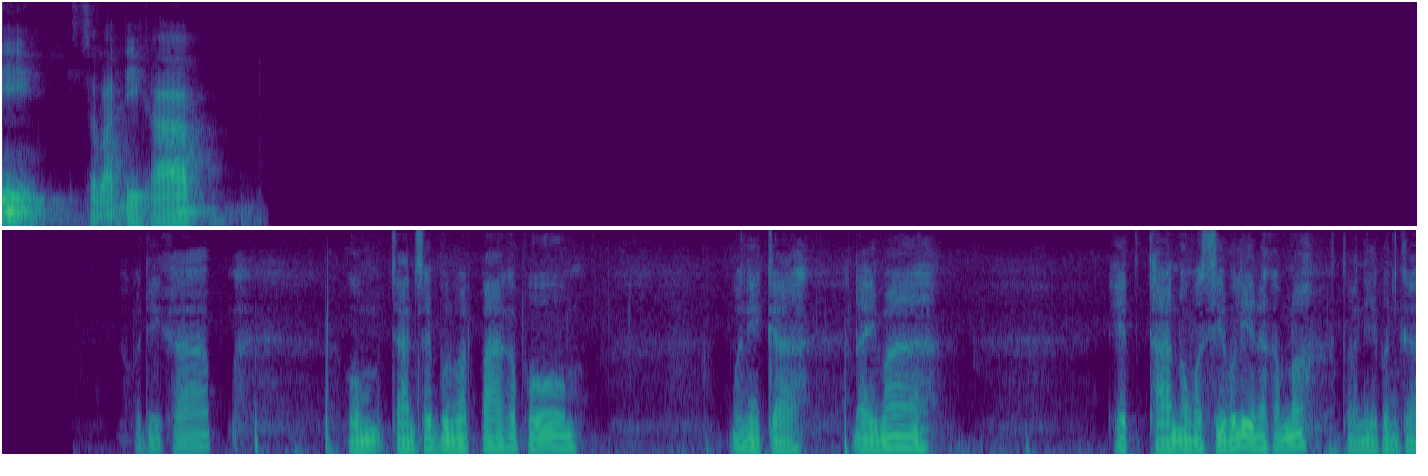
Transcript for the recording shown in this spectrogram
นี้ สวัสดีครับ สวัสดีครับ ผมอาจารย์ไซบุญวัดป่าครับผมเมื่อนี้ก็ได้มาเฮ็ดฐานองค์พระศิวลีนะครับเนาะตอนนี้เพิ่นก็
